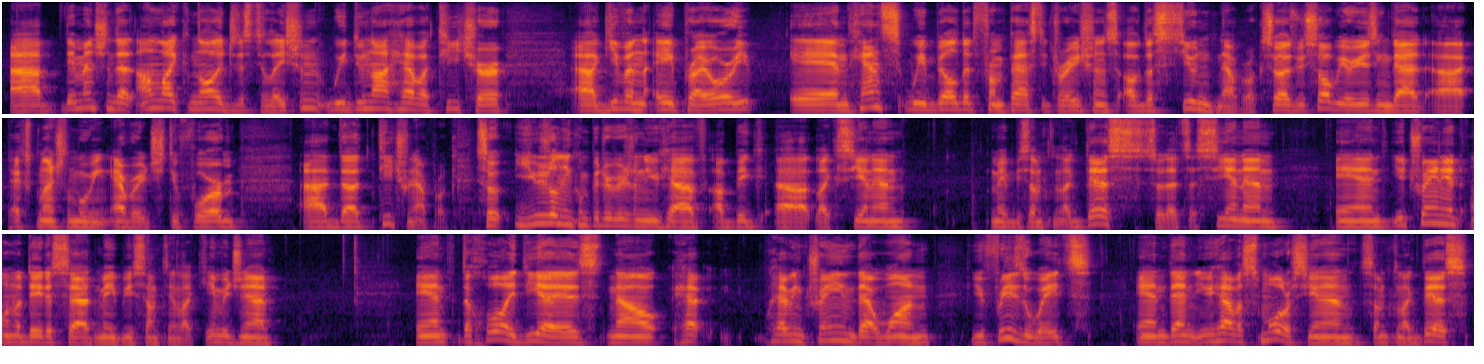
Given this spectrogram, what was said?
Uh, they mentioned that unlike knowledge distillation, we do not have a teacher uh, given a priori, and hence we build it from past iterations of the student network. So as we saw, we are using that uh, exponential moving average to form uh, the teacher network. So usually in computer vision, you have a big uh, like CNN maybe something like this. So that's a CNN. And you train it on a data set, maybe something like ImageNet. And the whole idea is now ha having trained that one, you freeze the weights, and then you have a smaller CNN, something like this.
